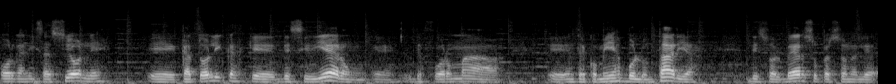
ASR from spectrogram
organizaciones eh, católicas que decidieron de forma, entre comillas, voluntaria disolver su personalidad,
